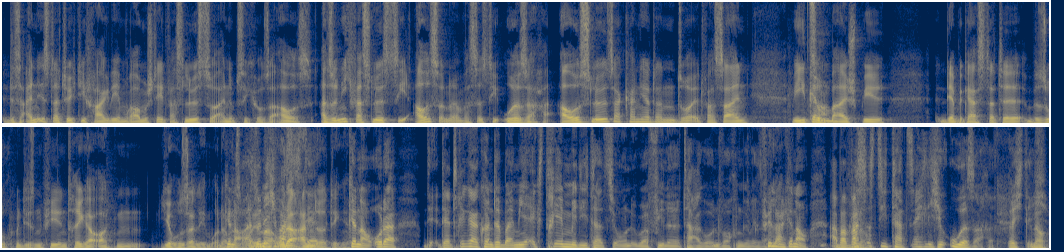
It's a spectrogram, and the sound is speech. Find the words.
Das eine ist natürlich die Frage, die im Raum steht, was löst so eine Psychose aus? Also nicht, was löst sie aus, sondern was ist die Ursache? Auslöser kann ja dann so etwas sein, wie genau. zum Beispiel der begeisterte Besuch mit diesen vielen Triggerorten Jerusalem oder genau, was auch also immer, nicht, oder andere der, Dinge. Genau, oder der, der, Trigger könnte bei mir Extremmeditation über viele Tage und Wochen gewesen sein. Vielleicht. Genau. Aber was genau. ist die tatsächliche Ursache? Richtig. Genau.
